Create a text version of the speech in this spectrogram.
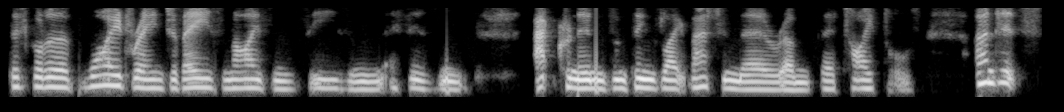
they've got a wide range of A's and I's and C's and S's and acronyms and things like that in their um, their titles. And it's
